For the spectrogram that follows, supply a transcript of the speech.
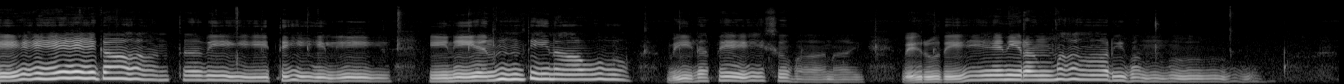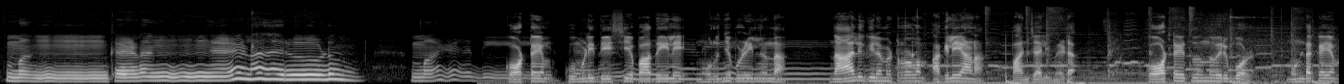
ഏകാന്ത വീതിയിൽ ഇനി എന്തിനാവോ വില പേശുവാനായി വെറുതെ നിറം മാറി വന്നു. മംഗളങ്ങളരുളും കോട്ടയം കുമളി ദേശീയപാതയിലെ മുറിഞ്ഞപുഴയിൽ നിന്ന് നാല് കിലോമീറ്ററോളം അകലെയാണ് പാഞ്ചാലിമേട് കോട്ടയത്തു നിന്ന് വരുമ്പോൾ മുണ്ടക്കയം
